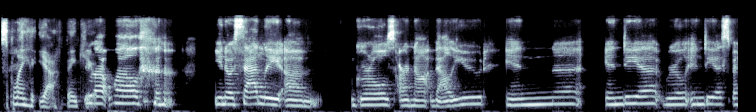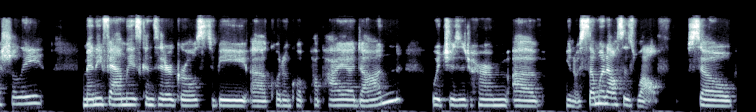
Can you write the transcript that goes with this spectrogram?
explain yeah thank you. Yeah, well you know sadly um, girls are not valued in uh, india rural india especially many families consider girls to be uh, quote unquote paraya dhan, which is a term of you know someone else's wealth so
